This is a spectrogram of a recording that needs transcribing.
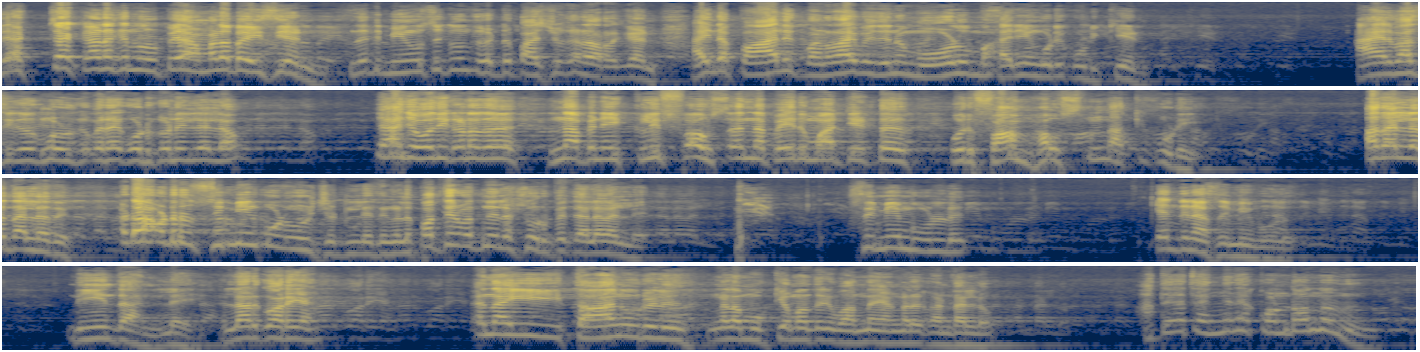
ലക്ഷക്കണക്കിന് റുപ്യ നമ്മളെ പൈസയാണ് എന്നിട്ട് മ്യൂസിക്കും കേട്ട് പശുക്കാൻ ഇറങ്ങുകയാണ് അതിന്റെ പാൽ പിണറായി വിജയനും മോളും ഭാര്യയും കൂടി കുടിക്കുകയാണ്. അയൽവാസികൾക്ക് കൊടുക്ക- വരെ കൊടുക്കണില്ലല്ലോ. ഞാൻ ചോദിക്കണത് എന്നാ പിന്നെ ഈ ക്ലിഫ് ഹൗസ് എന്ന പേര് മാറ്റിയിട്ട് ഒരു ഫാം ഹൗസ് എന്നാക്കി കൂടി അതല്ല നല്ലത്. എടാ അവിടെ ഒരു സ്വിമ്മിംഗ് പൂൾ ഒഴിച്ചിട്ടില്ലേ നിങ്ങൾ പത്തിരുപത്തി ലക്ഷം റുപ്യ ചെലവല്ലേ? സ്വിമ്മിംഗ് പൂളിൽ. എന്തിനാ സ്വിമ്മിംഗ് പൂൾ? നീന്താൻ അല്ലേ എല്ലാവർക്കും അറിയാം. എന്നാ ഈ താനൂരിൽ നിങ്ങളെ മുഖ്യമന്ത്രി വന്ന ഞങ്ങൾ കണ്ടല്ലോ. അദ്ദേഹത്തെ എങ്ങനെയാ കൊണ്ടുവന്നത്?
